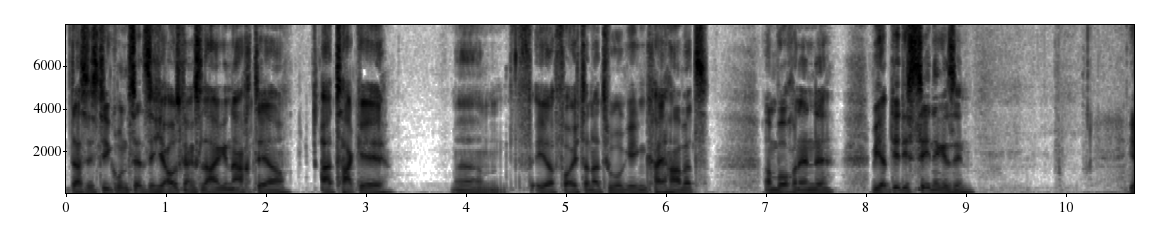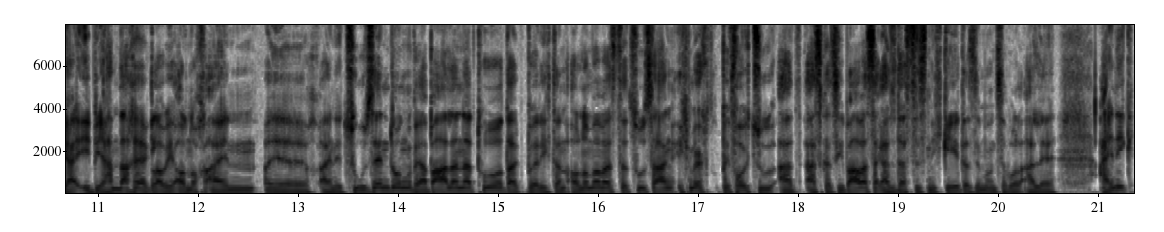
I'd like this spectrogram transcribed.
Das ist die grundsätzliche Ausgangslage nach der Attacke ähm, eher feuchter Natur gegen Kai Havertz am Wochenende. Wie habt ihr die Szene gesehen? Ja, wir haben nachher, glaube ich, auch noch ein, äh, eine Zusendung verbaler Natur. Da würde ich dann auch noch mal was dazu sagen. Ich möchte, bevor ich zu Askasibar was sage, also dass das nicht geht, da sind wir uns ja wohl alle einig.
